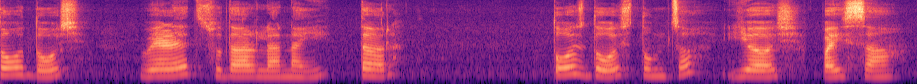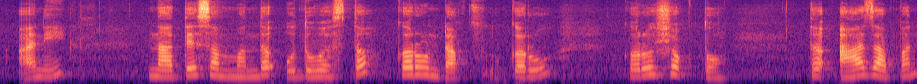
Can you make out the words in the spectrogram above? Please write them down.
तो दोष वेळेत सुधारला नाही तर तोच दोष तुमचं यश पैसा आणि नातेसंबंध उद्ध्वस्त करून टाक करू करू शकतो. तर आज आपण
